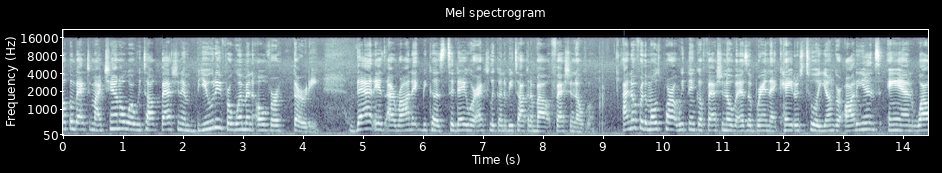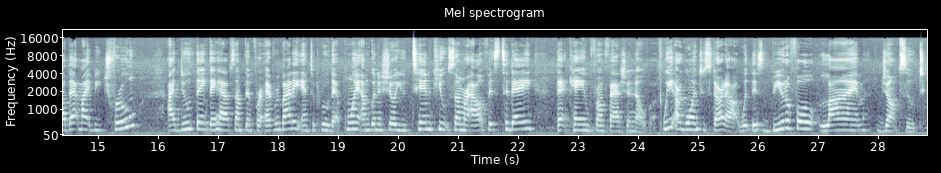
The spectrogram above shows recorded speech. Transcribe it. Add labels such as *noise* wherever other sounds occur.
welcome back to my channel where we talk fashion and beauty for women over 30. That is ironic because today we're actually going to be talking about Fashion Nova. I know for the most part we think of Fashion Nova as a brand that caters to a younger audience and while that might be true, I do think they have something for everybody and to prove that point I'm going to show you 10 cute summer outfits today that came from Fashion Nova. We are going to start out with this beautiful lime jumpsuit.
